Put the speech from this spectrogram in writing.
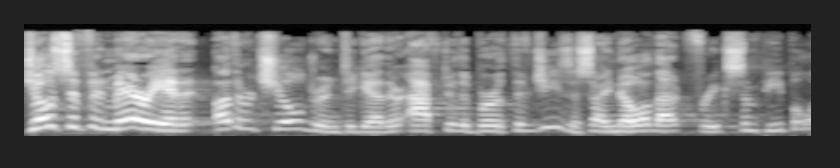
Joseph and Mary had other children together after the birth of Jesus. I know that freaks some people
